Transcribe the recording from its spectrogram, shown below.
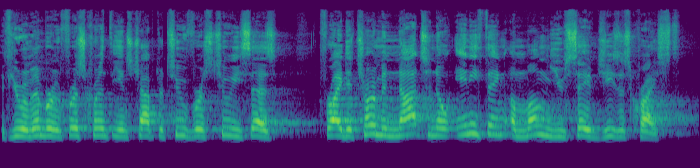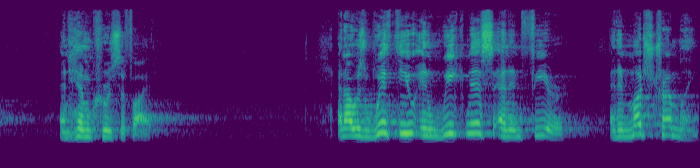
If you remember in 1 Corinthians chapter 2 verse 2 he says, "For I determined not to know anything among you save Jesus Christ and him crucified. And I was with you in weakness and in fear and in much trembling."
